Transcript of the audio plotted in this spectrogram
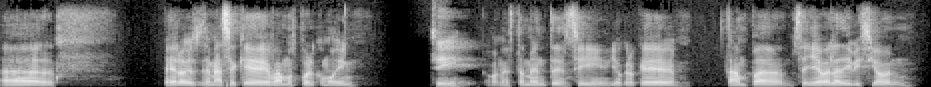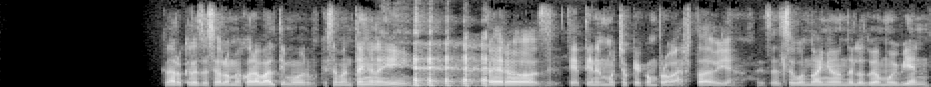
uh, pero se me hace que vamos por el comodín. Sí. Honestamente, sí, yo creo que Tampa se lleva la división. Claro que les deseo lo mejor a Baltimore, que se mantengan ahí, pero tienen mucho que comprobar todavía. Es el segundo año donde los veo muy bien,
